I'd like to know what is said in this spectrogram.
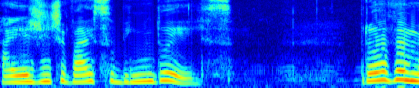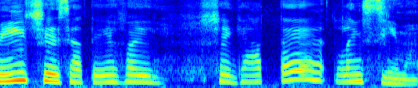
aí a gente vai subindo eles. Provavelmente esse aterro vai chegar até lá em cima.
